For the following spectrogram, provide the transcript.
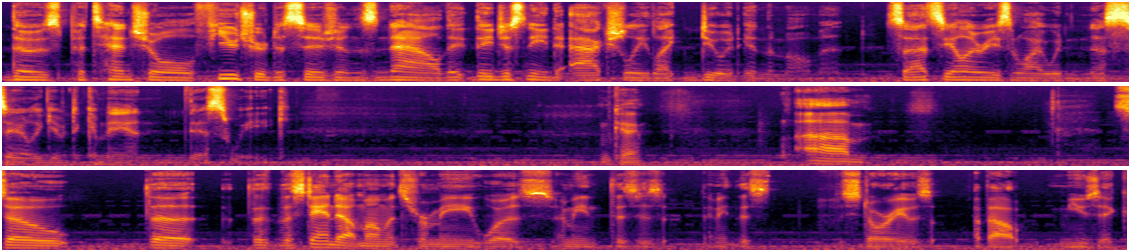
those potential future decisions now. They they just need to actually like do it in the moment. So that's the only reason why I wouldn't necessarily give it to command this week. Okay. Um. So the, the the standout moments for me was, I mean, this is, I mean, this story was about music,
